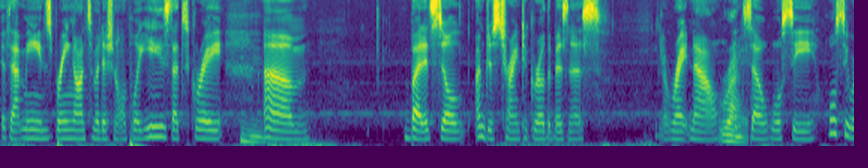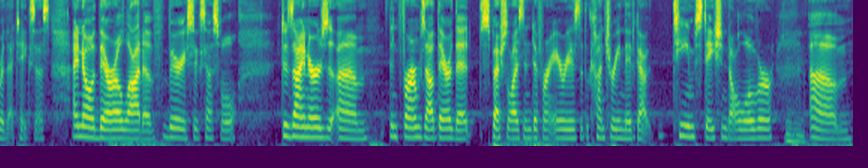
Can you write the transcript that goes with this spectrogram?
if that means bringing on some additional employees, that's great. Mhm. Um, but it's still, I'm just trying to grow the business, right now. Right. And so we'll see, we'll see where that takes us. I know there are a lot of very successful designers um, and firms out there that specialize in different areas of the country, and they've got teams stationed all over. Mhm. Um,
